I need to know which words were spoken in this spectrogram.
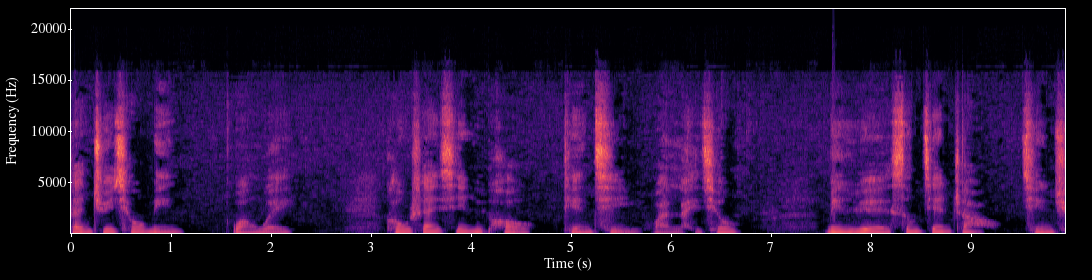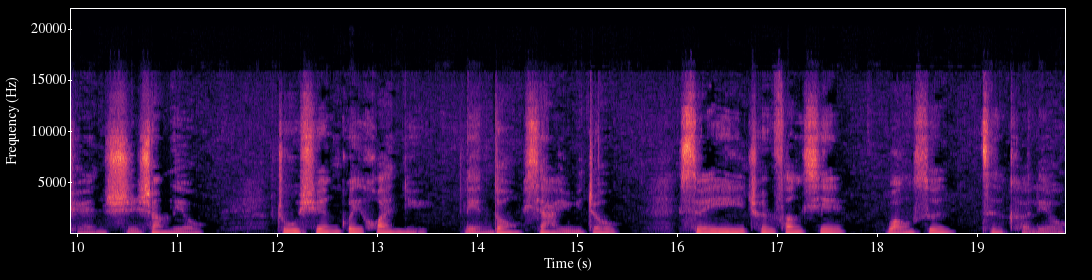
山居秋暝，王维。空山新雨后，天气晚来秋。明月松间照，清泉石上流。竹喧归浣女，莲动下渔舟。随意春芳歇，王孙自可留。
